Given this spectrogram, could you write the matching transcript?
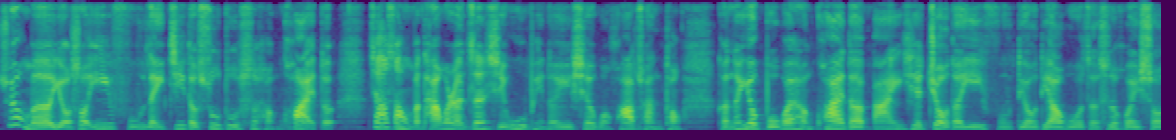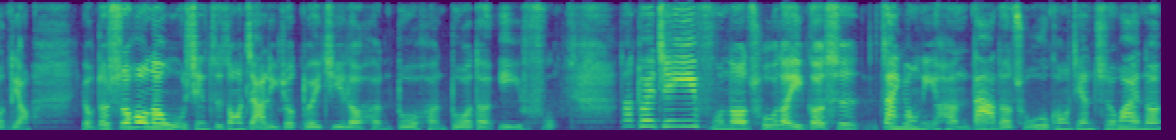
所以我们有时候衣服累积的速度是很快的，加上我们台湾人珍惜物品的一些文化传统，可能又不会很快的把一些旧的衣服丢掉或者是回收掉，有的时候呢，无形之中家里就堆积了很多很多的衣服。那堆积衣服呢？除了一个是占用你很大的储物空间之外呢，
